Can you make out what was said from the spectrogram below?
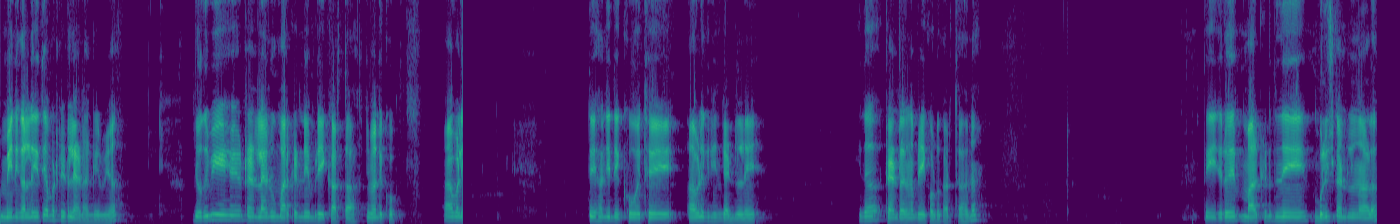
ਮੇਨ ਗੱਲ ਇਹ ਤੇ ਆਪਾਂ ਟ੍ਰੇਡ ਲੈਣਾ ਕਿਵੇਂ ਆ। ਜਦੋਂ ਵੀ ਇਹ ਟ੍ਰੈਂਡ ਲਾਈਨ ਨੂੰ ਮਾਰਕੀਟ ਨੇ ਬ੍ਰੇਕ ਕਰਤਾ, ਜਿਵੇਂ ਦੇਖੋ, ਆਹ ਵਾਲੀ ਤੇ ਹਾਂਜੀ ਦੇਖੋ, ਇੱਥੇ ਆਹ ਵਾਲੀ ਗ੍ਰੀਨ ਕੈਂਡਲ ਨੇ, ਇਹਦਾ ਟ੍ਰੈਂਡ ਲਾਈਨ ਬ੍ਰੇਕ ਆਊਟ ਕਰਤਾ ਹੈ ਨਾ ਤੇ ਜਦੋਂ ਇਹ ਮਾਰਕੀਟ ਨੇ ਬੁਲਿਸ਼ ਕੈਂਡਲ ਨਾਲ,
